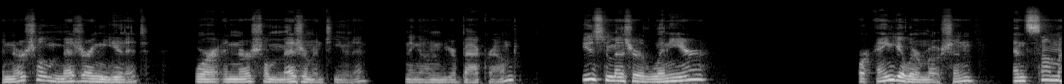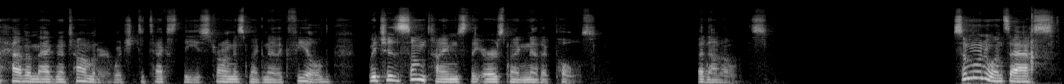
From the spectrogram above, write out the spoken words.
Inertial Measuring Unit, or inertial measurement unit, depending on your background, used to measure linear or angular motion, and some have a magnetometer, which detects the strongest magnetic field, which is sometimes the Earth's magnetic poles, but not always. Someone once asked,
